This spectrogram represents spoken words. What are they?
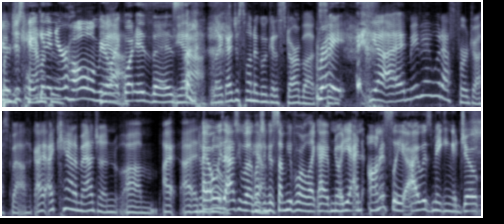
You're just naked in your home. You're Yeah. like, what is this? Yeah, like I just want to go get a Starbucks. and- Right. yeah, I, maybe I would ask for a dress back. I, I can't imagine. Um, I I don't. I always know. ask people that question Yeah. because some people are like, I have no idea. And honestly, I was making a joke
